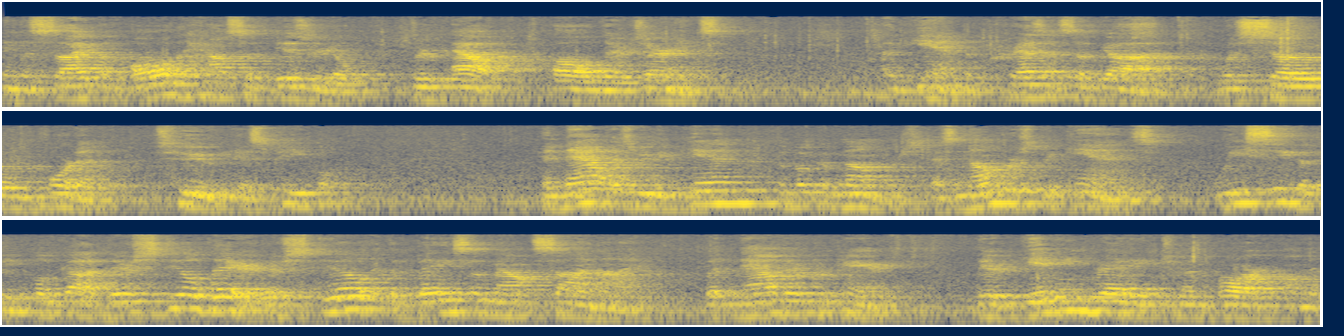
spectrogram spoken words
in the sight of all the house of Israel throughout all their journeys. Again, the presence of God was so important to his people. And now, as we begin the book of Numbers, as Numbers begins, we see the people of God. They're still there. They're still at the base of Mount Sinai, but now they're preparing. They're getting ready to embark on the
